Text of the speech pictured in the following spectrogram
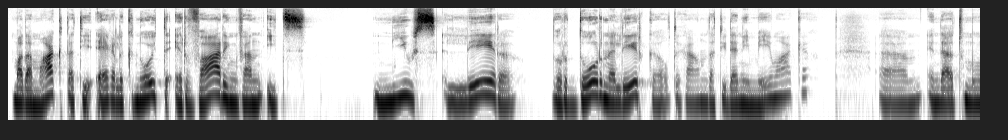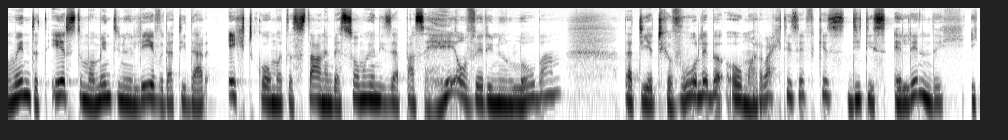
Maar dat maakt dat die eigenlijk nooit de ervaring van iets nieuws leren door door een leerkuil te gaan, dat die dat niet meemaken. Um, en dat het moment, het eerste moment in hun leven dat die daar echt komen te staan, en bij sommigen is dat pas heel ver in hun loopbaan, dat die het gevoel hebben, oh maar wacht eens even, dit is ellendig. Ik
